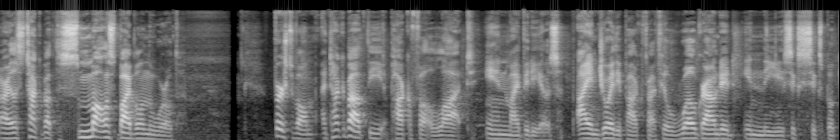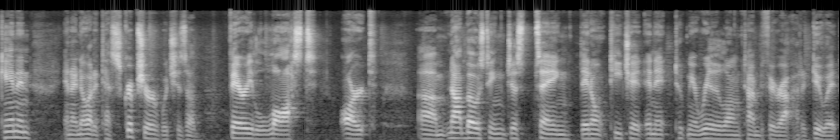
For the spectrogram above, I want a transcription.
All right, let's talk about the smallest Bible in the world. First of all, I talk about the Apocrypha a lot in my videos. I enjoy the Apocrypha. I feel well grounded in the 66 book canon, and I know how to test scripture, which is a very lost art. Um, not boasting, just saying they don't teach it, and it took me a really long time to figure out how to do it.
